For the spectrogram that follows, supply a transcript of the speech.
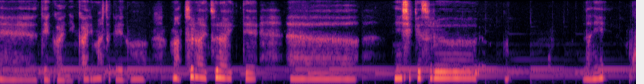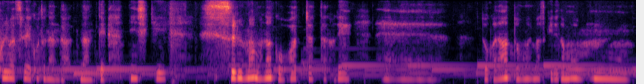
えー、天界に帰りましたけれども、まあ辛い辛いって、えー、認識する、何？これは辛いことなんだ、なんて認識する間もなく終わっちゃったので、えー、どうかなと思いますけれども、うん。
